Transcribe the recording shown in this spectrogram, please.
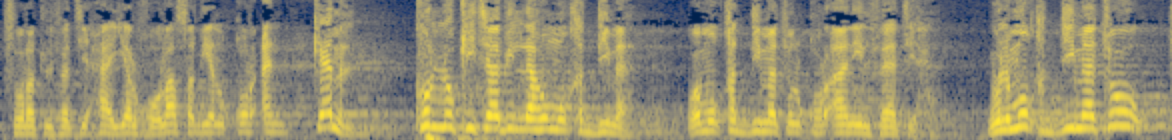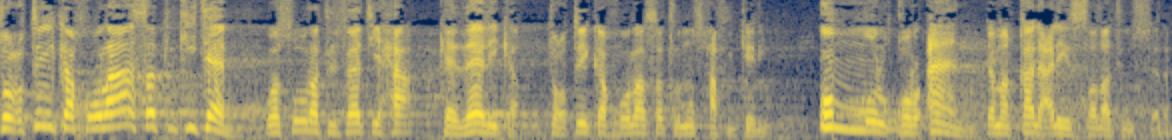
سورة الفاتحة هي الخلاصة ديال القرآن كامل. كل كتاب له مقدمة ومقدمة القرآن الفاتحة. والمقدمة تعطيك خلاصة الكتاب وصورة الفاتحة كذلك تعطيك خلاصة المصحف الكريم. أم القرآن كما قال عليه الصلاة والسلام.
